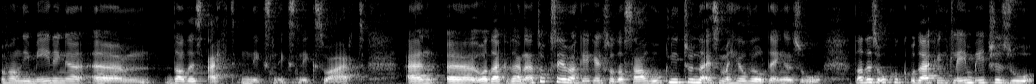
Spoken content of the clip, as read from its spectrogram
van die meningen, um, dat is echt niks, niks, niks waard. En uh, wat ik daarnet ook zei, van kijk, ik zou dat zelf ook niet doen, dat is met heel veel dingen zo. Dat is ook hoe ik een klein beetje zo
